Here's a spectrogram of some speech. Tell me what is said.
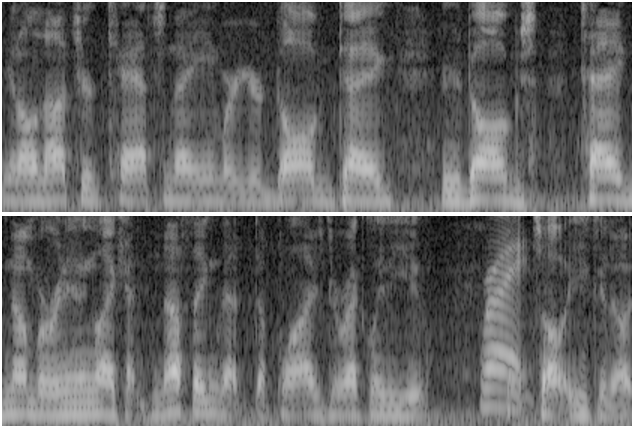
You know, not your cat's name or your dog tag, or your dog's tag number or anything like that. Nothing that applies directly to you. Right. So you can, uh,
